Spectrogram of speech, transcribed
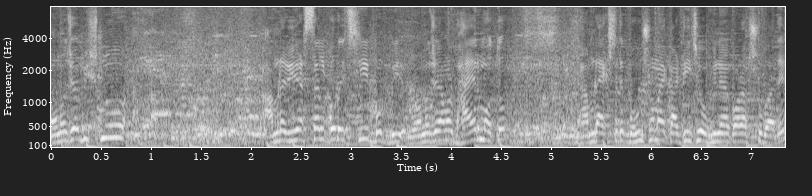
রণজয় বিষ্ণু আমরা রিহার্সাল করেছি রণজয় আমার ভাইয়ের মতো। আমরা একসাথে বহু সময় কাটিয়েছি অভিনয় করার সুবাদে।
